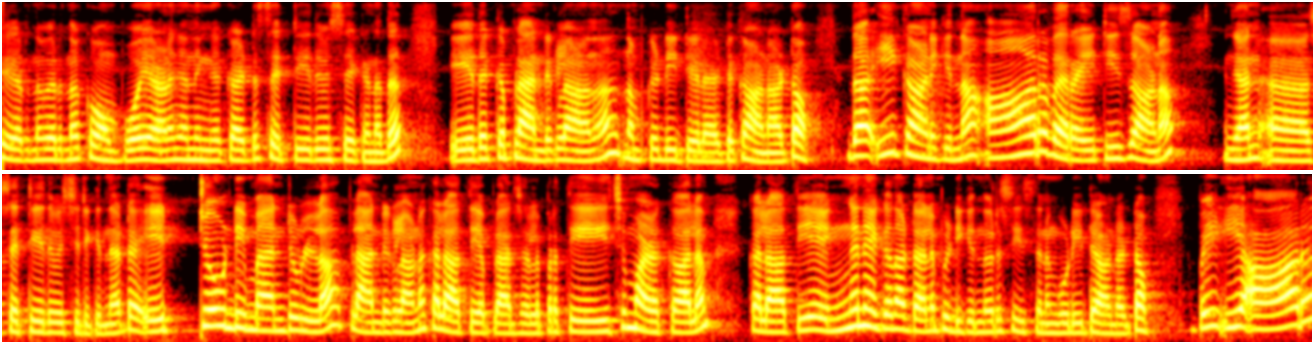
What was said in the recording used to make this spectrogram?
ചേർന്ന് വരുന്ന കോംബോയാണ് ഞാൻ നിങ്ങൾക്കായിട്ട് സെറ്റ് ചെയ്ത് വെച്ചേക്കുന്നത് ഏതൊക്കെ പ്ലാന്റുകളാണെന്ന് നമുക്ക് ഡീറ്റെയിൽ ആയിട്ട് കാണാം കേട്ടോ. ഇതാ ഈ കാണിക്കുന്ന ആറ് വെറൈറ്റീസ് ആണ് ഞാൻ സെറ്റ് ചെയ്ത് വെച്ചിരിക്കുന്നത് കേട്ടോ. ഏറ്റവും ഡിമാൻഡുള്ള പ്ലാന്റുകളാണ് കലാത്തിയ പ്ലാന്റുകൾ പ്രത്യേകിച്ച് മഴക്കാലം കലാത്തിയ എങ്ങനെയൊക്കെ നട്ടാലും പിടിക്കുന്ന ഒരു സീസണും കൂടിയിട്ടാണ് കേട്ടോ. അപ്പോൾ ഈ ആറ്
